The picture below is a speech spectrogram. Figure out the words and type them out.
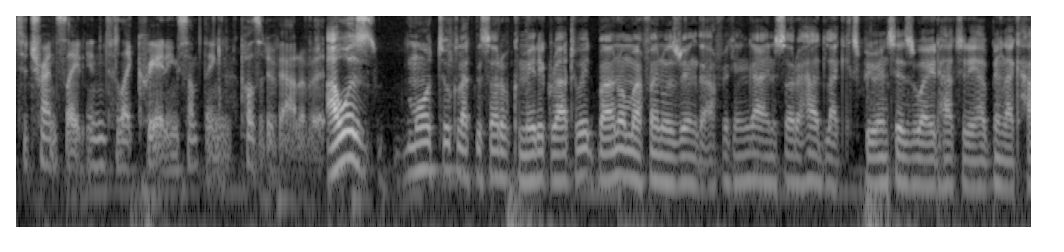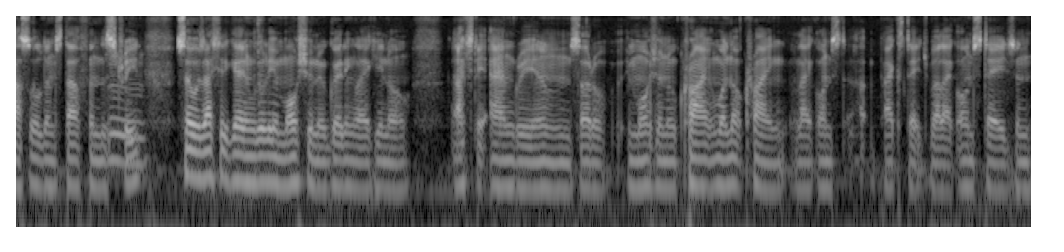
to translate into like creating something positive out of it. I was more took like the sort of comedic route to it, but I know my friend was doing the African guy and sort of had like experiences where it actually have been like hassled and stuff in the street. Mm. So it was actually getting really emotional, getting like you know, actually angry and sort of emotional, crying. Well, not crying like on st- uh, backstage, but like on stage, and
